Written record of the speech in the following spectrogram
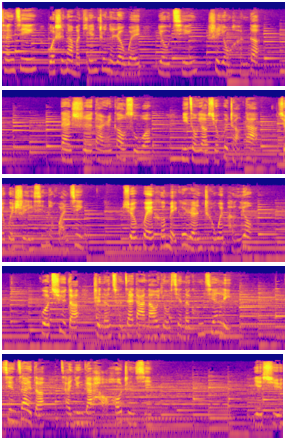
曾经我是那么天真的认为友情是永恒的，但是大人告诉我，你总要学会长大，学会适应新的环境，学会和每个人成为朋友。过去的只能存在大脑有限的空间里，现在的才应该好好珍惜。也许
